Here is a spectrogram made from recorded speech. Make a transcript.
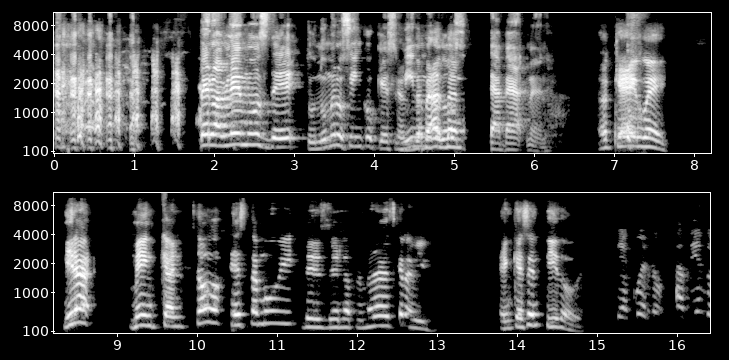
Pero hablemos de tu número 5, que es El mi The número Batman. 2, The Batman. Ok, güey. Mira, me encantó esta movie desde la primera vez que la vi. ¿En qué sentido, güey? De acuerdo, abriendo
